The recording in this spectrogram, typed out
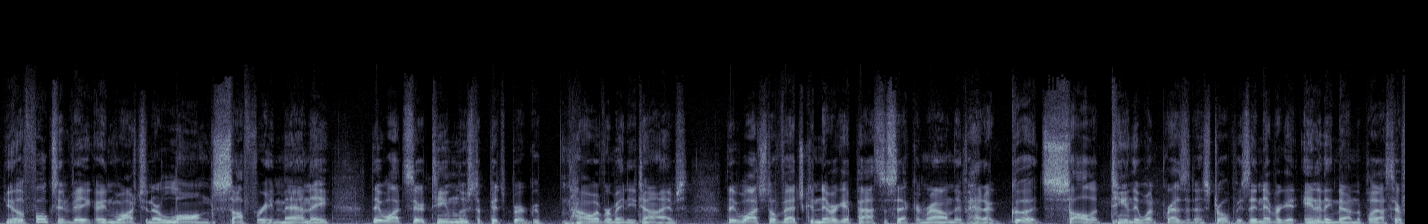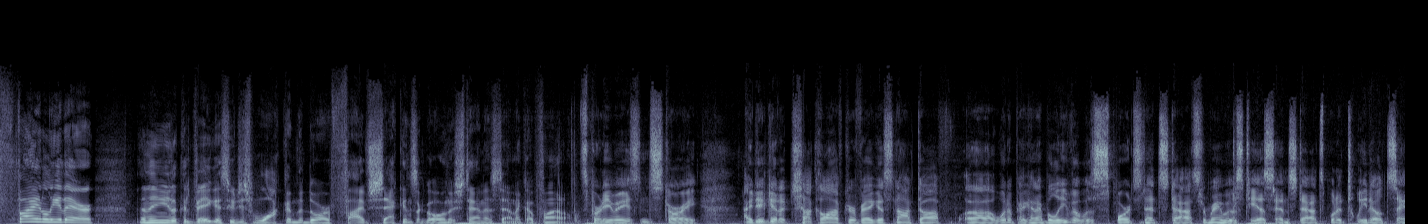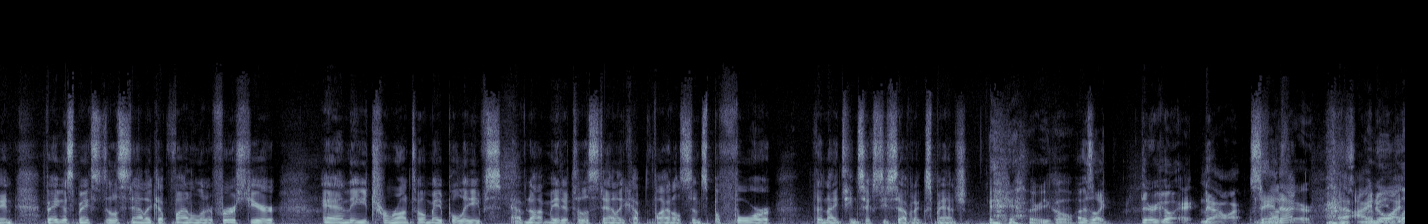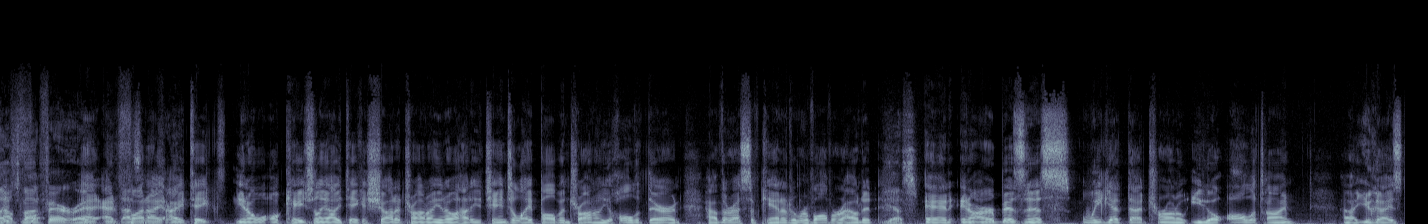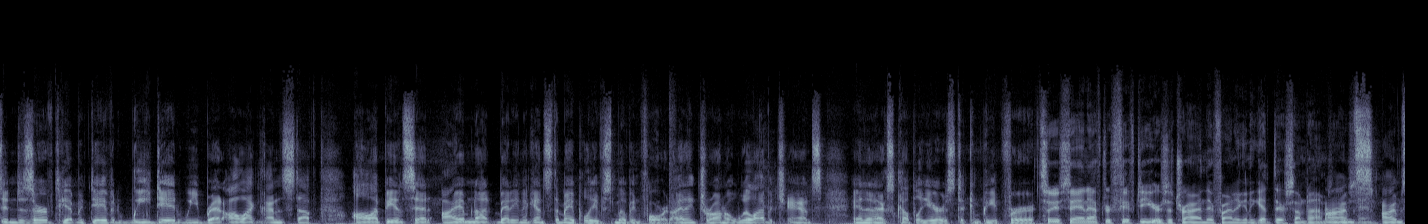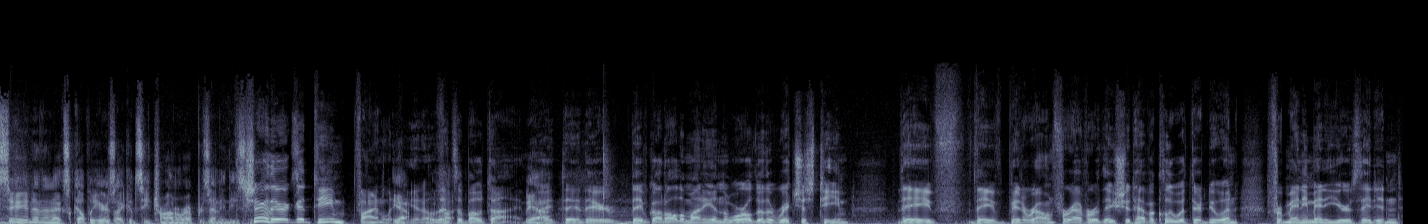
You know, the folks in Vegas in Washington are long suffering, man. They they watched their team lose to Pittsburgh however many times. They watched Ovechkin never get past the second round. They've had a good, solid team. They won President's trophies. They never get anything down in the playoffs. They're finally there. And then you look at Vegas, who just walked in the door five seconds ago, and they're standing in the Stanley Cup final. It's a pretty amazing story. I did get a chuckle after Vegas knocked off uh, Winnipeg, and I believe it was Sportsnet stats or maybe it was TSN stats put a tweet out saying Vegas makes it to the Stanley Cup final in their first year, and the Toronto Maple Leafs have not made it to the Stanley Cup final since before the 1967 expansion. yeah, there you go. I was like, there you go. Now, saying that. I, I I know mean, I have not fair, right? At, at fun, I. I take you know occasionally I take a shot at Toronto. You know how do you change a light bulb in Toronto? You hold it there and have the rest of Canada revolve around it. Yes. And in our business, we get that Toronto ego all the time. Uh, you guys didn't deserve to get McDavid. We did. We bred all that kind of stuff. All that being said, I am not betting against the Maple Leafs moving forward. I think Toronto will have a chance in the next couple of years to compete for So you're saying after 50 years of trying, they're finally going to get there sometime? Is that what I'm saying? I'm saying in the next couple of years I could see Toronto representing these. Sure, they're a good team. Finally, Yeah. you know that's about time, Yeah. right? They they're they've got all the money in the world. They're the richest team. They've they've been around forever. They should have a clue what they're doing. For many many years they didn't.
